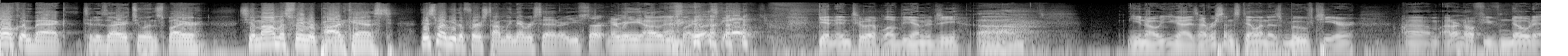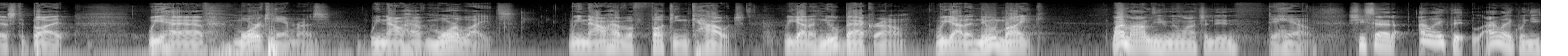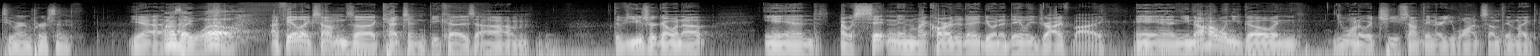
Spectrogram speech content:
Welcome back to Desire to Inspire. It's your mama's favorite podcast. This might be the first time we never said, Are you starting or me? I was just like, Let's go. Getting into it, love the energy. Um, you know, you guys, ever since Dylan has moved here, um, I don't know if you've noticed, but we have more cameras. We now have more lights. We now have a fucking couch. We got a new background. We got a new mic. My mom's even been watching, dude. Damn. She said, I like that I like when you two are in person. Yeah. I was like, Whoa. I feel like something's uh, catching because um, the views are going up. And I was sitting in my car today doing a daily drive by. And you know how when you go and you want to achieve something or you want something like,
